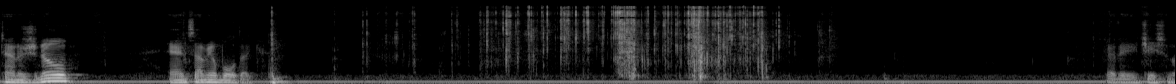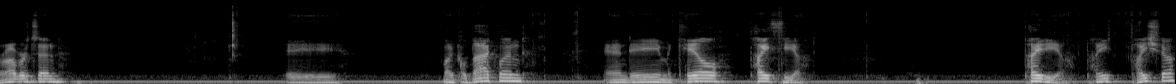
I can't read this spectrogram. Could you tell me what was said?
Tanner Jeannot and Samuel Bolduc. Got a Jason Robertson, a Mikael Backlund, and a Mikhail Pythia. Pythia. Pythia?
